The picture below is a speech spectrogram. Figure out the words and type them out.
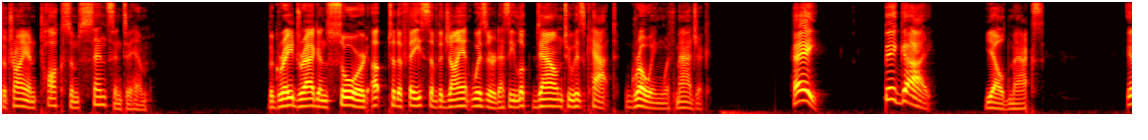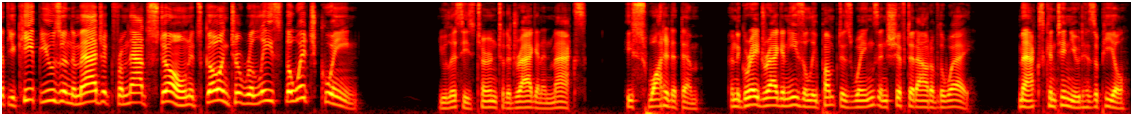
to try and talk some sense into him. The gray dragon soared up to the face of the giant wizard as he looked down to his cat, growing with magic. Hey, big guy, yelled Max. If you keep using the magic from that stone, it's going to release the Witch Queen. Ulysses turned to the dragon and Max. He swatted at them, and the gray dragon easily pumped his wings and shifted out of the way. Max continued his appeal.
